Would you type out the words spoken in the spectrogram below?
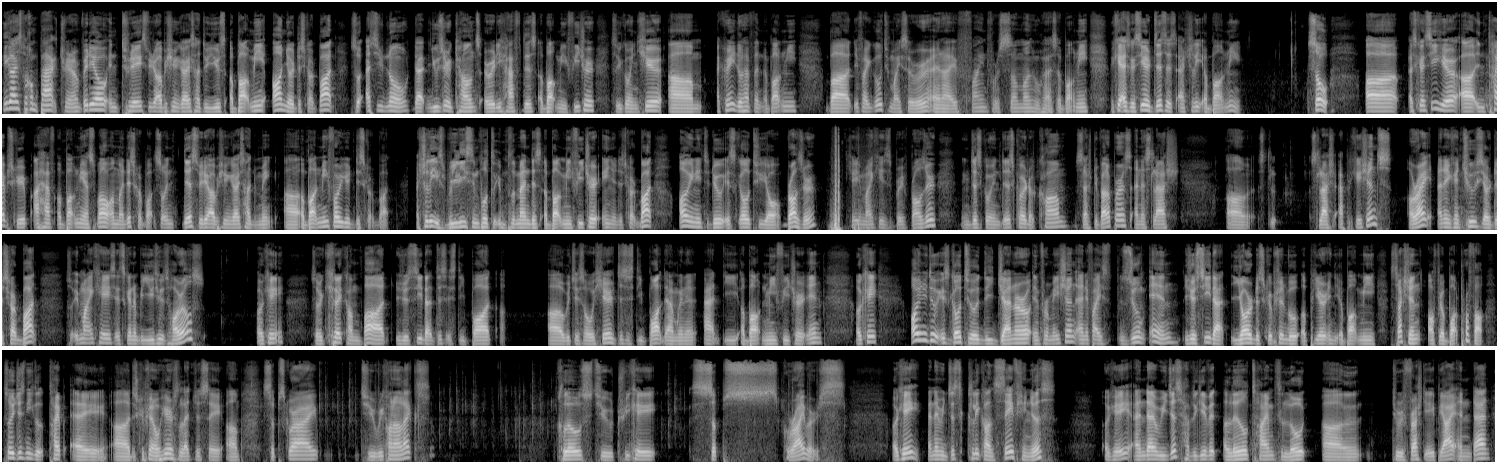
Hey guys, welcome back to another video. In today's video, I'll be showing you guys how to use About Me on your Discord bot. So as you know, that user accounts already have this About Me feature. So you go in here. Um, I currently don't have an About Me, but if I go to my server and I find for someone who has About Me, okay, as you can see here, this is actually About Me. So, uh, as you can see here, uh, in TypeScript, I have About Me as well on my Discord bot. So in this video, I'll be showing you guys how to make uh, About Me for your Discord bot. Actually, it's really simple to implement this About Me feature in your Discord bot. All you need to do is go to your browser. Okay, in my case, Brave browser, and just go in discord.com slash developers and then slash uh slash applications. All right, and then you can choose your Discord bot. So in my case, it's gonna be YouTube tutorials. Okay, so you click on bot, you should see that this is the bot, uh, which is over here. This is the bot that I'm gonna add the about me feature in. Okay, all you need to do is go to the general information and if I zoom in, you see that your description will appear in the about me section of your bot profile. So you just need to type a uh, description over here. So let's just say um, subscribe to reconlx, close to 3k subscribers. Okay, and then we just click on save changes. Okay, and then we just have to give it a little time to load uh, to refresh the API and then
